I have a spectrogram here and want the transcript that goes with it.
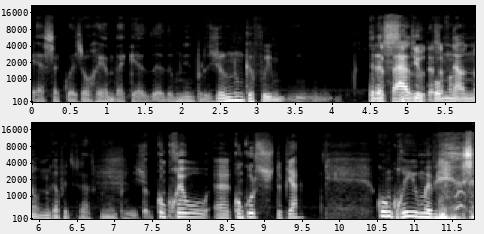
essa coisa horrenda que é da, menino prodígio. Eu nunca fui tratado como... Não, não, nunca fui tratado como menino prodígio. Concorreu a concursos de piano? Concorri uma vez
